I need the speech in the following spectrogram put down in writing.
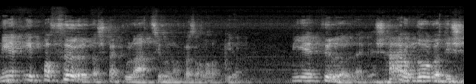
Miért épp a föld a spekulációnak az alapja? Miért különleges? Három dolgot is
